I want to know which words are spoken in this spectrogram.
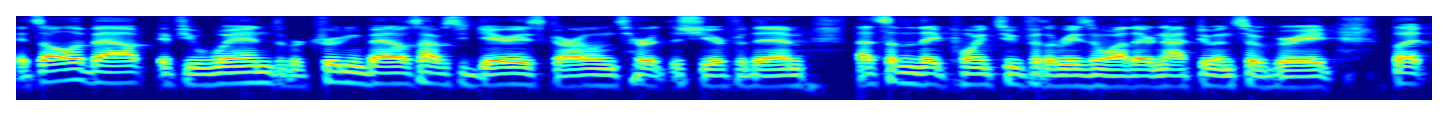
It's all about if you win the recruiting battles. Obviously, Darius Garland's hurt this year for them. That's something they point to for the reason why they're not doing so great. But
